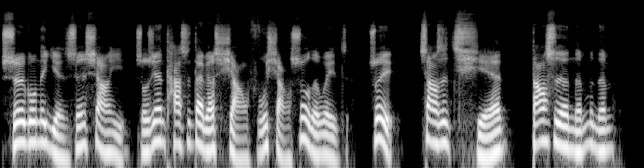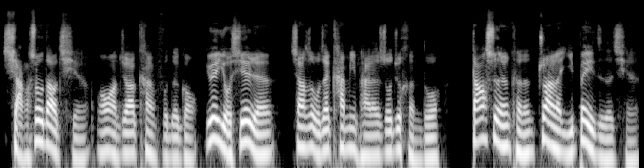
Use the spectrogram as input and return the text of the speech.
十二宫的衍生象意，首先它是代表享福享受的位置，所以像是钱，当事人能不能享受到钱，往往就要看福德宫。因为有些人，像是我在看命盘的时候，就很多当事人可能赚了一辈子的钱，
